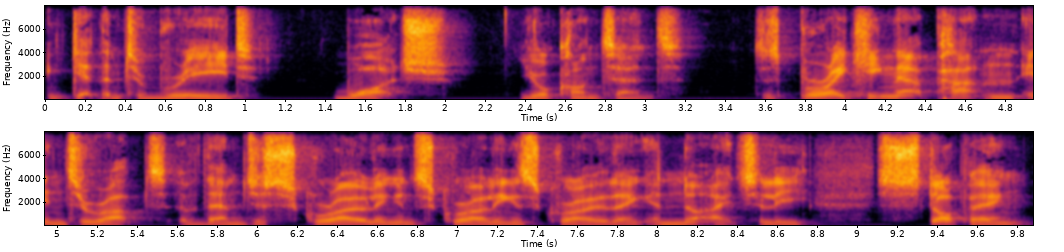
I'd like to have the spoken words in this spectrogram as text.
and get them to read, watch your content. Just breaking that pattern interrupt of them just scrolling and scrolling and scrolling and not actually stopping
